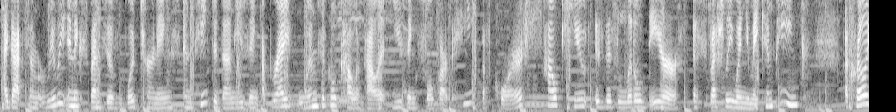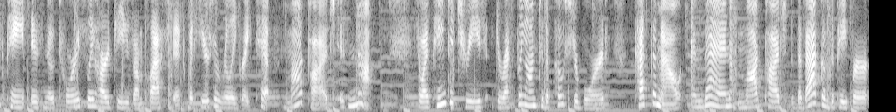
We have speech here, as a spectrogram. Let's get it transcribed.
I got some really inexpensive wood turnings and painted them using a bright, whimsical color palette using FolkArt paint, of course. How cute is this little deer, especially when you make him pink? Acrylic paint is notoriously hard to use on plastic, but here's a really great tip. Mod Podge is not. So I painted trees directly onto the poster board, cut them out, and then Mod Podge the back of the paper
